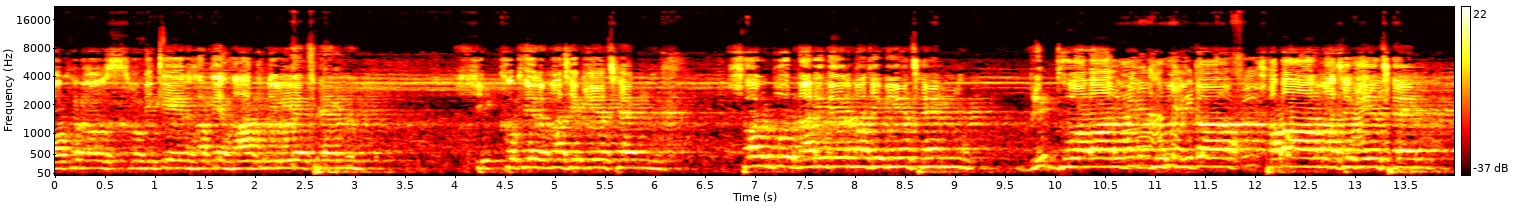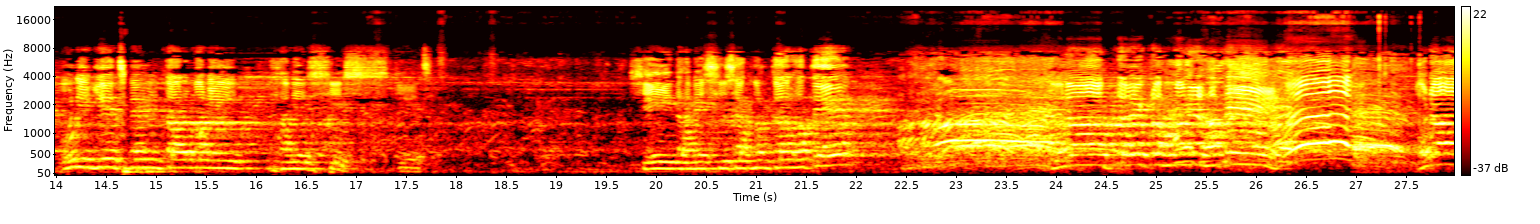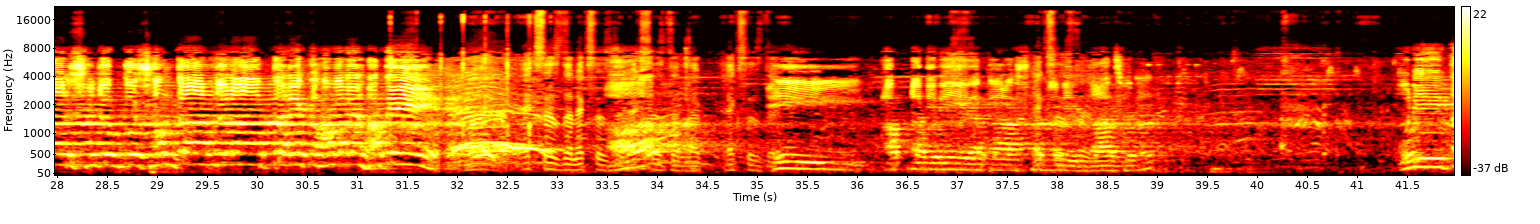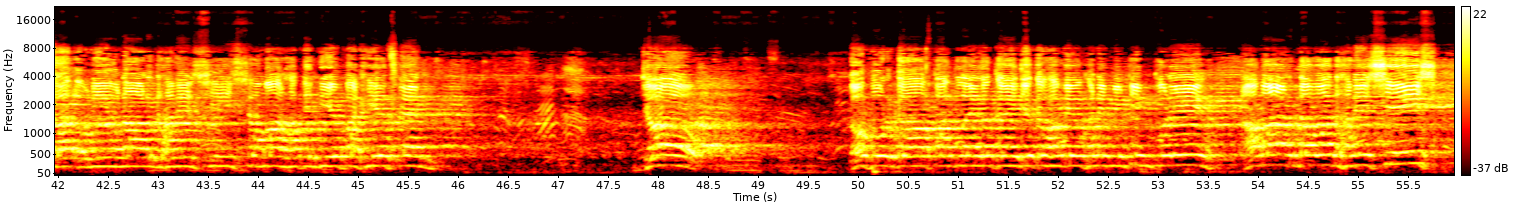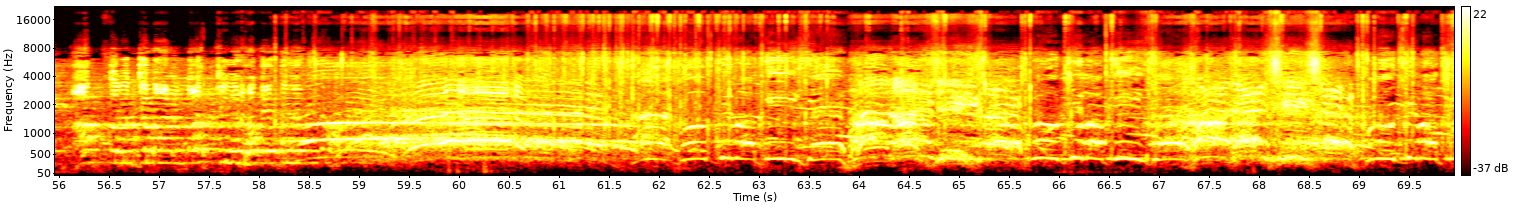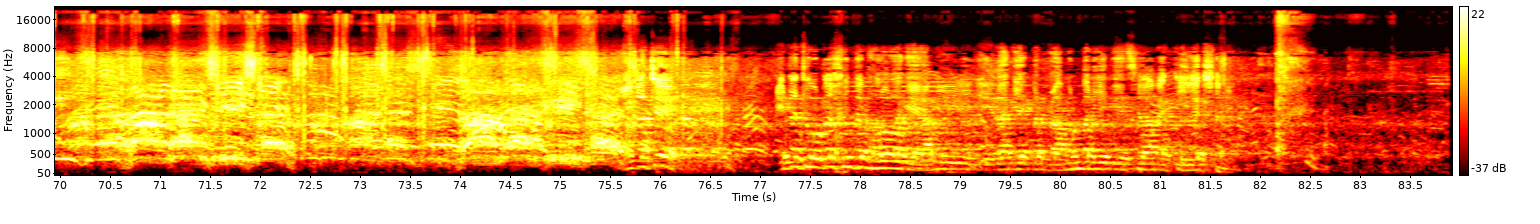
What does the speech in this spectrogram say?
কখনো শ্রমিকের হাতে হাত মিলিয়েছেন, শিক্ষকের মাঝে গিয়েছেন সর্ব নারীদের মাঝে গিয়েছেন, বৃদ্ধ আবার বৃদ্ধ সবার মাঝে গিয়েছেন। উনি গিয়েছেন তার মানে ধানের শীষ গিয়েছে। সেই ধানের শীষ এখন কার হাতে? জনাব তারেক রহমানের হাতে। ওনার সুযোগ্য সন্তান জনাব তারেক রহমানের হাতে। এই আপনাদের এই এলাকার উনি তার, উনি ওনার ধানের শীষ আমার হাতে দিয়ে পাঠিয়েছেন যাও গফরগা পাগলা এলাকায় যেতে হবে, ওখানে মিটিং করে আমার দাওয়া ধানের শীষ আত্মরুজ্জমান বাচ্চুর হাতে তুলে দিতে। ভোট দিব কিসে ভোট দিব কিসে ভোট দিব কিসে এটা হচ্ছে এটা হচ্ছে ওটা শুনতে ভালো লাগে আমি এর আগে একটা ব্রাহ্মণ দিয়েছিলাম একটা ইলেকশন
